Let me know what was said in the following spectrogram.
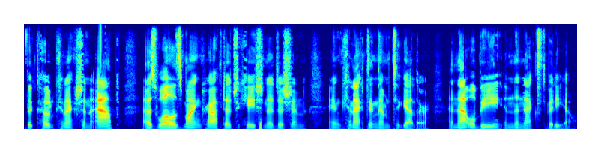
the Code Connection app as well as Minecraft Education Edition and connecting them together, and that will be in the next video.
